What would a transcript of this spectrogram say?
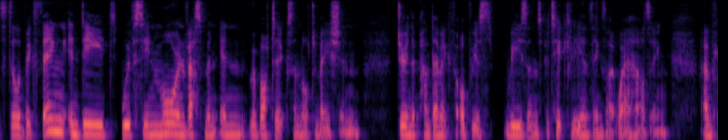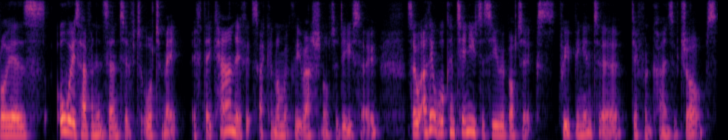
still a big thing. Indeed, we've seen more investment in robotics and automation during the pandemic for obvious reasons, particularly in things like warehousing. Employers always have an incentive to automate if they can, if it's economically rational to do so. So I think we'll continue to see robotics creeping into different kinds of jobs.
